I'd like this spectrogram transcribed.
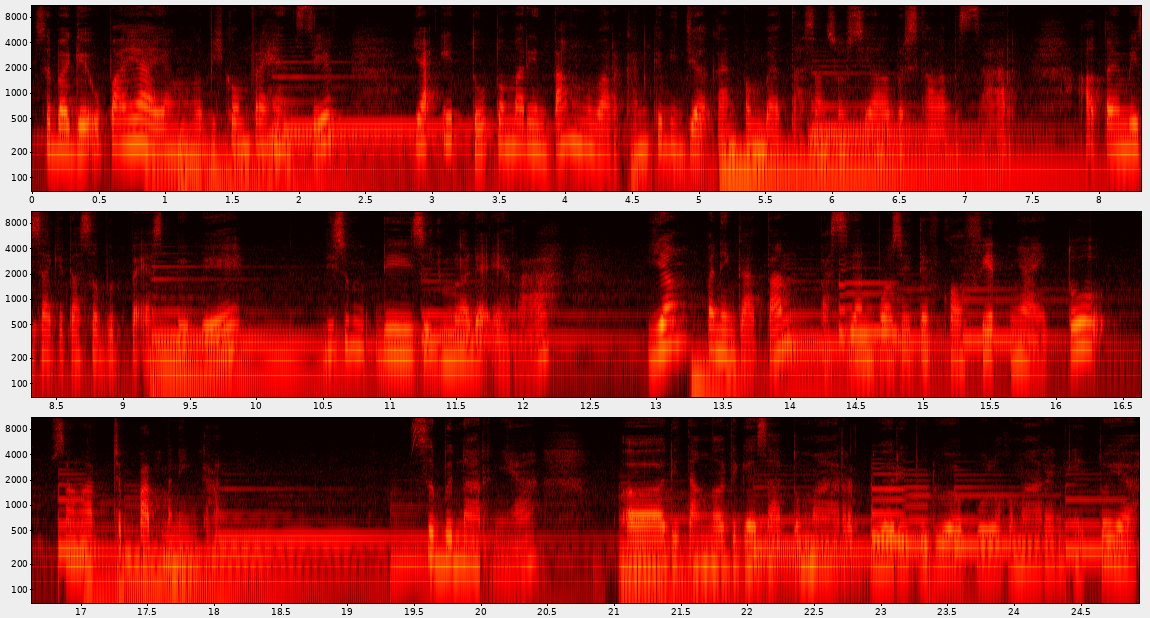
Sebagai upaya yang lebih komprehensif, yaitu pemerintah mengeluarkan kebijakan pembatasan sosial berskala besar atau yang bisa kita sebut PSBB di, di sejumlah daerah yang peningkatan pasien positif COVID-nya itu sangat cepat meningkat. Sebenarnya uh, di tanggal 31 Maret 2020 kemarin itu ya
